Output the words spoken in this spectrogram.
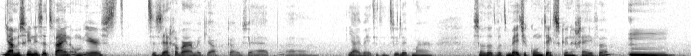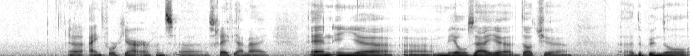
ja, misschien is het fijn om eerst te zeggen waarom ik jou gekozen heb. Uh, jij weet het natuurlijk, maar zodat we het een beetje context kunnen geven. Mm, uh, eind vorig jaar ergens uh, schreef jij mij en in je uh, mail zei je dat je de bundel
